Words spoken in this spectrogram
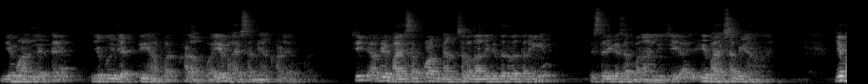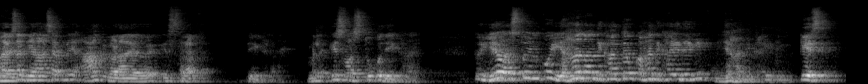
ये मान लेते हैं, ये कोई व्यक्ति यहाँ पर खड़ा हुआ है, ये भाई साहब यहाँ खड़े हुए हैं। ठीक है? अब ये भाई साहब को आप ढंग से बनाने की ज़रूरत नहीं है। इस तरीके से बना लीजिएगा ये भाई साहब यहाँ है। ये भाई साहब यहाँ से अपनी आँख गड़ाए हुए इस तरफ़ देख रहा है। मतलब इस वस्तु को देख रहा है। तो ये वस्तु इनको यहाँ ना दिखाते हो कहाँ दिखाई देगी? यहाँ दिखाई देगी। कैसे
